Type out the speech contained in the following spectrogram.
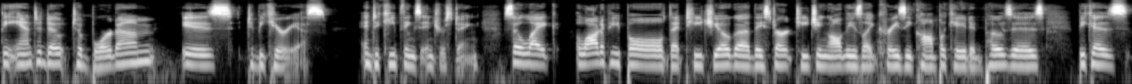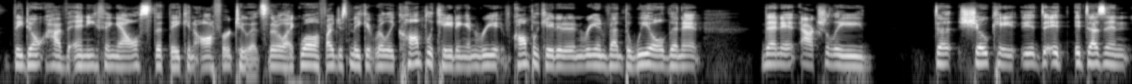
The antidote to boredom is to be curious and to keep things interesting. So, like a lot of people that teach yoga, they start teaching all these like crazy complicated poses because they don't have anything else that they can offer to it. So they're like, well, if I just make it really complicating and re- complicated and reinvent the wheel, then it then it actually do- showcase it, it. It doesn't.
